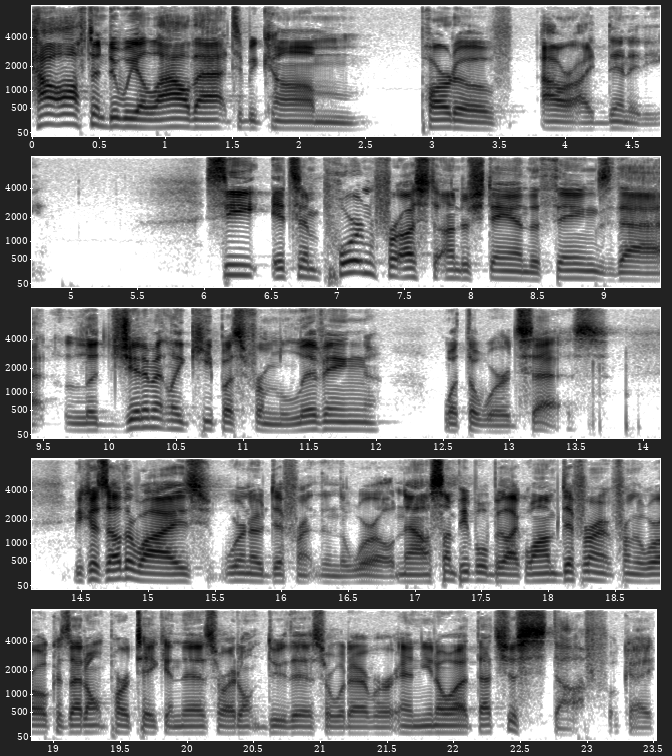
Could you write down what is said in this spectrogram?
How often do we allow that to become part of our identity? See, it's important for us to understand the things that legitimately keep us from living what the Word says. Because otherwise, we're no different than the world. Now, some people will be like, well, I'm different from the world because I don't partake in this or I don't do this or whatever. And you know what? That's just stuff, okay?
